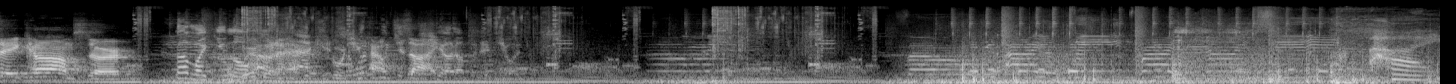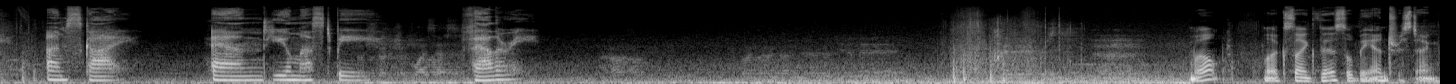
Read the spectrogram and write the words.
Stay calm, sir. Not like you know We're how gonna to have hack to it. escort you Why just outside. Shut up and enjoy. Hi, I'm Sky. And you must be. Valerie? Well, looks like this will be interesting.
